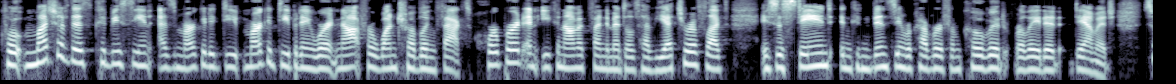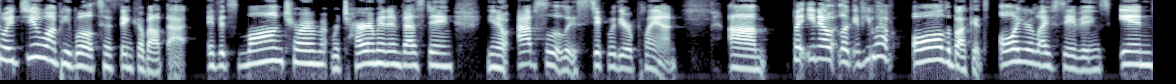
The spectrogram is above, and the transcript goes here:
quote: Much of this could be seen as market deep market deepening, were it not for one troubling fact: corporate and economic fundamentals have yet to reflect a sustained and convincing recovery from COVID-related damage. So I do want people to think about that. If it's long-term retirement investing, you know, absolutely stick with your plan. Um, but you know, look, if you have all the buckets, all your life savings in,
